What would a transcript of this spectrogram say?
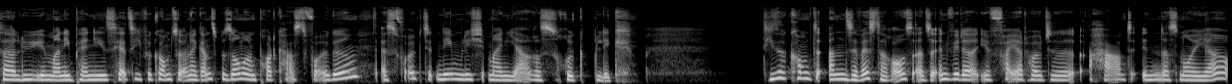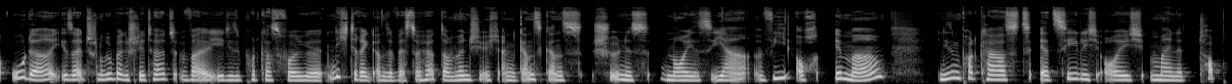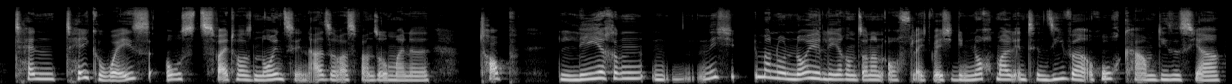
Salut, ihr Money Pennies. Herzlich willkommen zu einer ganz besonderen Podcast-Folge. Es folgt nämlich mein Jahresrückblick. Dieser kommt an Silvester raus, also entweder ihr feiert heute hart in das neue Jahr oder ihr seid schon rübergeschlittert, weil ihr diese Podcast-Folge nicht direkt an Silvester hört. Dann wünsche ich euch ein ganz, ganz schönes neues Jahr. Wie auch immer, in diesem Podcast erzähle ich euch meine Top 10 Takeaways aus 2019. Also was waren so meine Top Lehren, nicht immer nur neue Lehren, sondern auch vielleicht welche, die nochmal intensiver hochkamen dieses Jahr.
